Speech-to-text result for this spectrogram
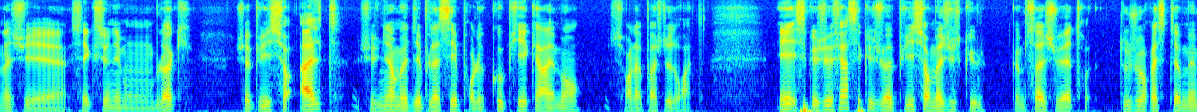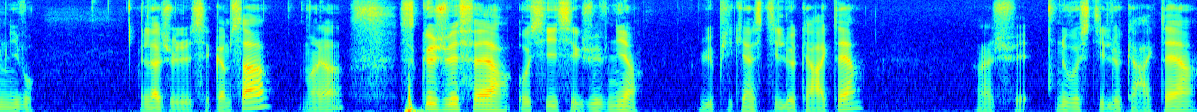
là, je vais sélectionner mon bloc, je vais appuyer sur Alt, je vais venir me déplacer pour le copier carrément sur la page de droite. Et ce que je vais faire, c'est que je vais appuyer sur majuscule. Comme ça, je vais être toujours resté au même niveau. Et là, je vais laisser comme ça. Voilà. Ce que je vais faire aussi, c'est que je vais venir lui appliquer un style de caractère. Je fais nouveau style de caractère.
